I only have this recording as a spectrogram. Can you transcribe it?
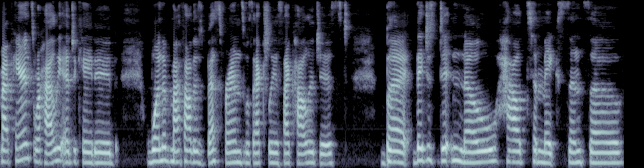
My parents were highly educated. One of my father's best friends was actually a psychologist, but they just didn't know how to make sense of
